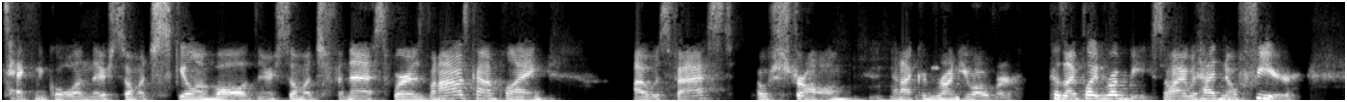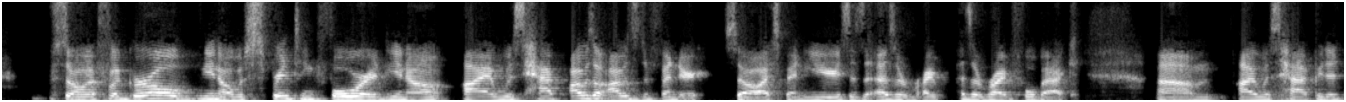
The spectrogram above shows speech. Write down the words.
technical and there's so much skill involved and there's so much finesse. Whereas when I was kind of playing, I was fast, I was strong, and I could run you over because I played rugby, so I had no fear. So if a girl you know was sprinting forward you know i was happy i was a, i was a defender. So i spent years as a, as a right as a right fullback. Um, i was happy to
